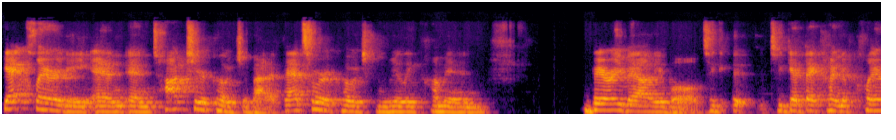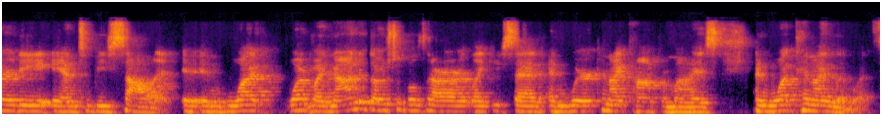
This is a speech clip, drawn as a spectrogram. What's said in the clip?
get clarity and, and talk to your coach about it. That's where a coach can really come in very valuable to to get that kind of clarity and to be solid in, in, what what my non-negotiables are like you said and where can i compromise and what can i live with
